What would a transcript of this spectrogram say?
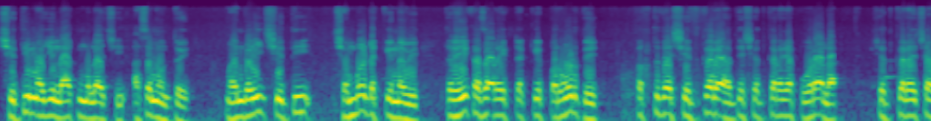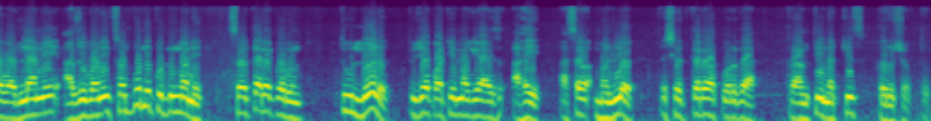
शेती माझी लाख मुलाची असं म्हणतोय. मंडळी शेती शंभर टक्के नव्हे तर एक हजार एक टक्के परवडते. फक्त त्या शेतकऱ्या त्या शेतकऱ्याच्या पोराला शेतकऱ्याच्या वडिलाने आजोबाने संपूर्ण कुटुंबाने सहकार्य करून तू लढ तुझ्या पाठीमागे आहे असं म्हणलं तर शेतकऱ्याचा पोरगा क्रांती नक्कीच करू शकतो.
